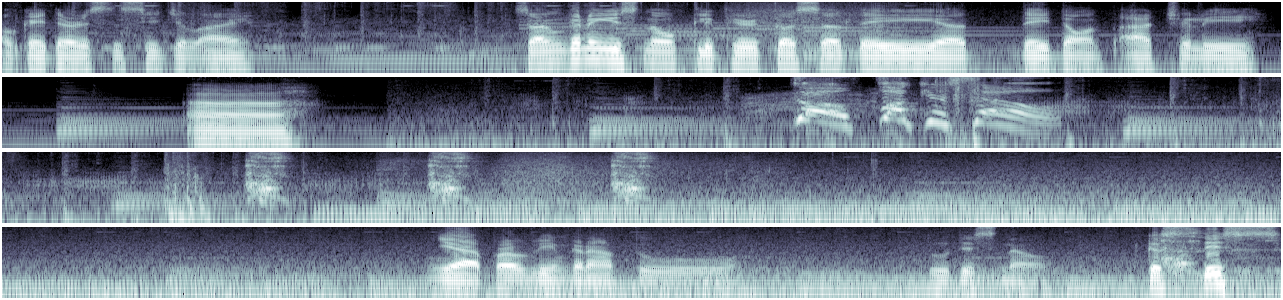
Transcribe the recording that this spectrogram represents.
Okay, there is the sigil eye. So I'm gonna use no clip here because uh, they uh, they don't actually uh Go fuck yourself! yeah probably I'm gonna have to do this now because this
